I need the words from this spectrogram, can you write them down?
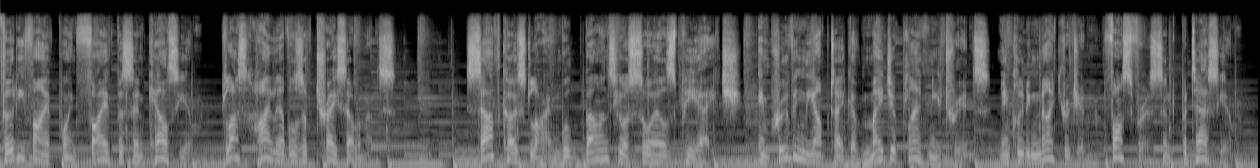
35.5% calcium, plus high levels of trace elements. South Coast Lime will balance your soil's pH, improving the uptake of major plant nutrients, including nitrogen, phosphorus, and potassium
